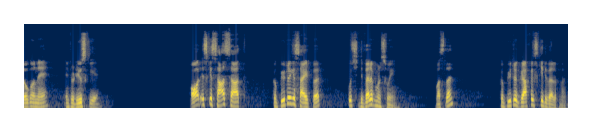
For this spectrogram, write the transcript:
لوگوں نے انٹروڈیوس کیے اور اس کے ساتھ ساتھ کمپیوٹر کے سائڈ پر کچھ ڈیولپمنٹس ہوئیں مثلا کمپیوٹر گرافکس کی development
